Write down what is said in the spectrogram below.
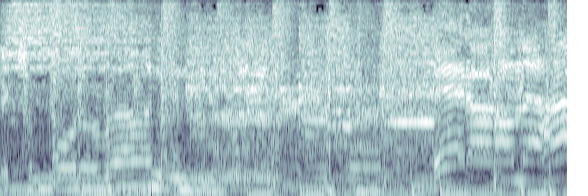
Get your motor running. Head out on the highway.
